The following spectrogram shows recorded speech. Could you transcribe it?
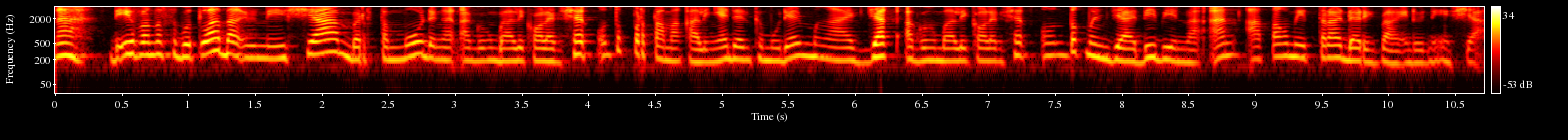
Nah, di event tersebutlah Bank Indonesia bertemu dengan Agung Bali Collection untuk pertama kalinya dan kemudian mengajak Agung Bali Collection untuk menjadi binaan atau mitra dari Bank Indonesia.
